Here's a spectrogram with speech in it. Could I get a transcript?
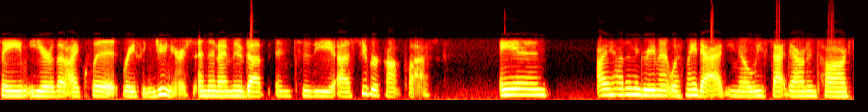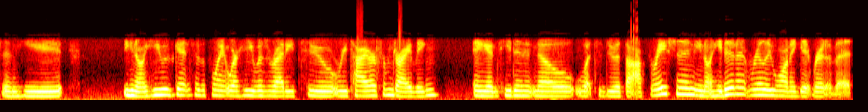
same year that I quit racing juniors. And then I moved up into the uh, super comp class. And I had an agreement with my dad. You know, we sat down and talked and he, you know, he was getting to the point where he was ready to retire from driving and he didn't know what to do with the operation. You know, he didn't really want to get rid of it.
